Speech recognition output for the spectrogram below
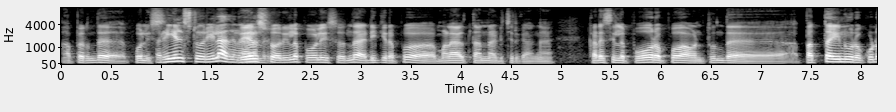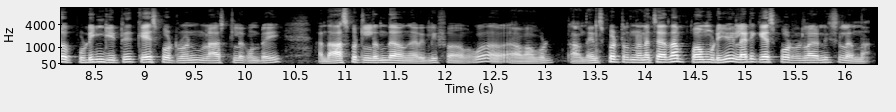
அப்போ இருந்த போலீஸ். ரியல் ஸ்டோரியில் அது ரியல் ஸ்டோரியில் போலீஸ் வந்து அடிக்கிறப்போ மலையாளத்தான் அடிச்சிருக்காங்க. கடைசியில் போகிறப்போ அவன்கிட்ட இருந்த பத்து ஐநூறை கூட பிடுங்கிட்டு கேஸ் போட்டுருவான்னு லாஸ்ட்டில் கொண்டு போய் அந்த ஹாஸ்பிட்டல்லேருந்து அவங்க ரிலீஃப் ஆகும் அவன் விட்- அந்த இன்ஸ்பெக்டர் நினச்சா தான் போக முடியும் இல்லாட்டி கேஸ் போடுற இனிஷியல் இருந்தான்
